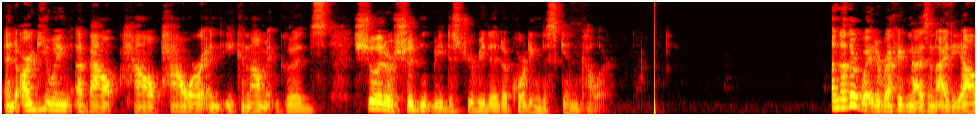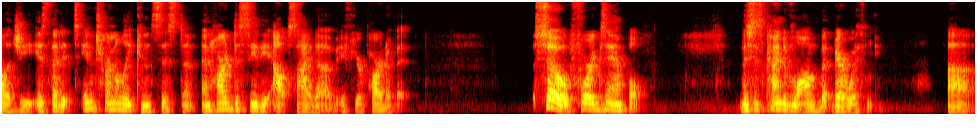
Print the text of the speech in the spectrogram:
and arguing about how power and economic goods should or shouldn't be distributed according to skin color. Another way to recognize an ideology is that it's internally consistent and hard to see the outside of if you're part of it. So, for example, this is kind of long, but bear with me. Uh,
